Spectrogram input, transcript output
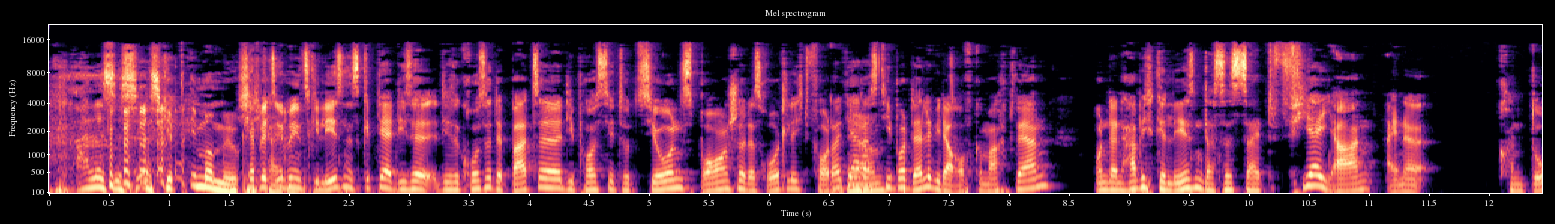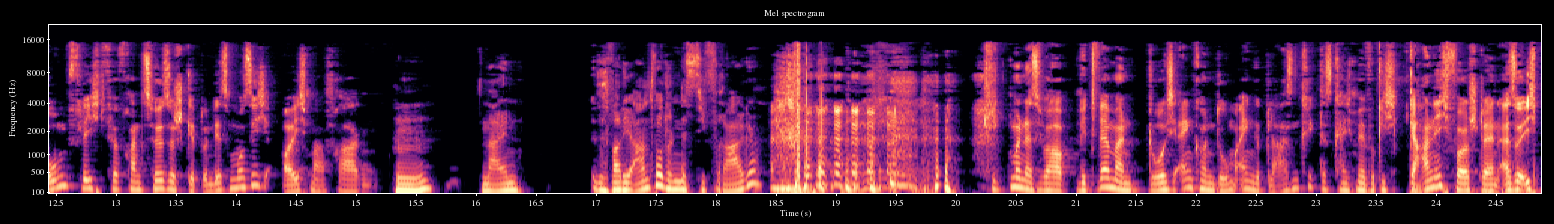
Alles ist, es gibt immer Ich Möglichkeiten. habe jetzt übrigens gelesen, es gibt ja diese, diese große Debatte, die Prostitutionsbranche, das Rotlicht fordert ja, Ja. dass die Bordelle wieder aufgemacht werden. Und dann habe ich gelesen, dass es seit vier Jahren eine Kondompflicht für Französisch gibt. Und jetzt muss ich euch mal fragen. Hm? Nein. Das war die Antwort und jetzt die Frage. Kriegt man das überhaupt mit, wenn man durch ein Kondom eingeblasen kriegt? Das kann ich mir wirklich gar nicht vorstellen. Also ich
